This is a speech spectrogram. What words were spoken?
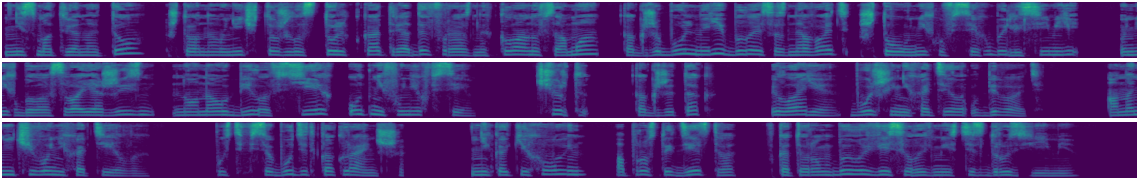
Несмотря на то, что она уничтожила столько отрядов разных кланов сама, как же больно ей было осознавать, что у них у всех были семьи у них была своя жизнь, но она убила всех, отняв у них все. Черт, как же так? Элая больше не хотела убивать. Она ничего не хотела. Пусть все будет как раньше. Никаких войн, а просто детство, в котором было весело вместе с друзьями.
